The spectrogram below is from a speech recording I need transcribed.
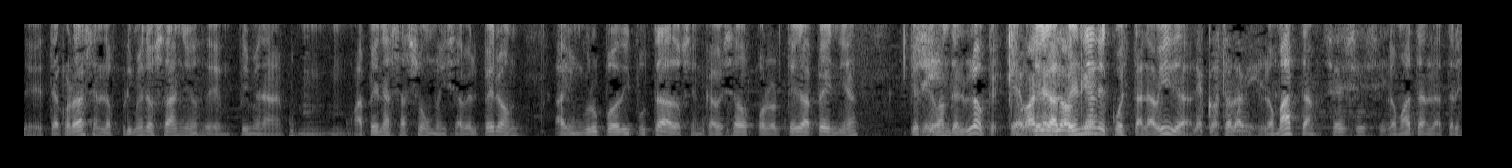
Eh, ¿Te acordás en los primeros años de primera, mm, apenas asume Isabel Perón, hay un grupo de diputados encabezados por Ortega Peña que se van del bloque, que a Ortega Peña le cuesta la vida. Le costó la vida. Lo matan. Sí, sí, sí. Lo matan la tres,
